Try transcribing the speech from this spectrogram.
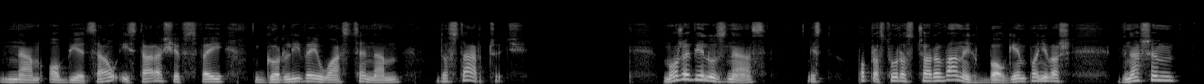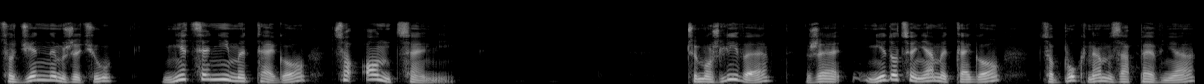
nam obiecał i stara się w swej gorliwej łasce nam dostarczyć. Może wielu z nas jest po prostu rozczarowanych Bogiem, ponieważ w naszym codziennym życiu nie cenimy tego, co On ceni. Czy możliwe, że nie doceniamy tego, co Bóg nam zapewnia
